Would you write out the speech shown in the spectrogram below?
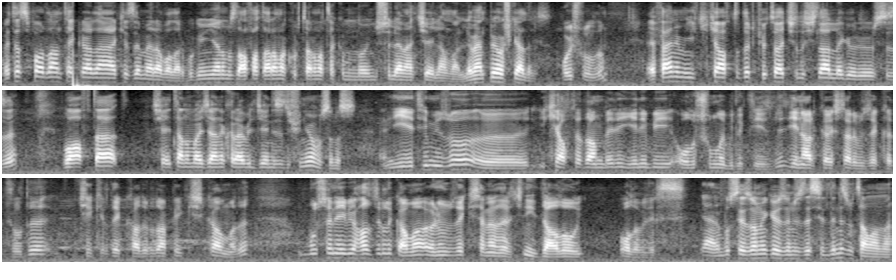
Metaspor'dan tekrardan herkese merhabalar. Bugün yanımızda AFAD Arama Kurtarma takımının oyuncusu Levent Ceylan var. Levent Bey hoş geldiniz. Hoş buldum. Efendim ilk iki haftadır kötü açılışlarla görüyoruz sizi. Bu hafta şeytanın bacağını kırabileceğinizi düşünüyor musunuz? Niyetimiz o. Ee, iki haftadan beri yeni bir oluşumla birlikteyiz biz. Yeni arkadaşlar bize katıldı. Çekirdek kadrodan pek kişi kalmadı. Bu sene bir hazırlık ama önümüzdeki seneler için iddialı ol- olabiliriz. Yani bu sezonu gözünüzde sildiniz mi tamamen?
